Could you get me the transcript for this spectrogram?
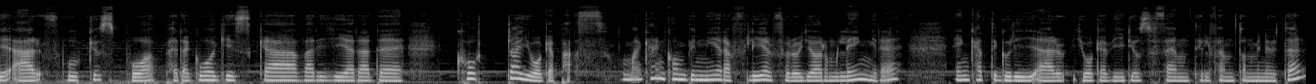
det är fokus på pedagogiska, varierade, korta yogapass. Och man kan kombinera fler för att göra dem längre. En kategori är yogavideos 5 15 minuter.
